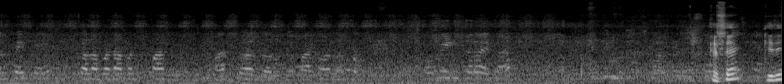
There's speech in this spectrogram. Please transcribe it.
परफेक्ट आहे. चला पटापट पाच पाचशे हजार रुपये पाठवा करायचा. कसं? आहे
